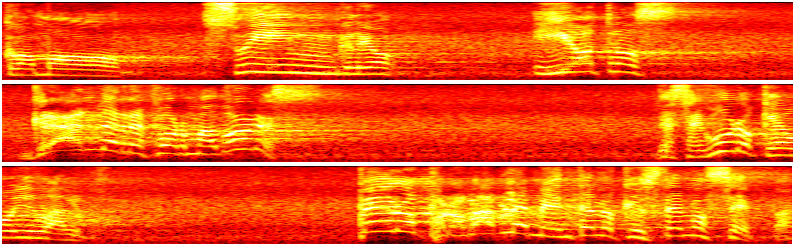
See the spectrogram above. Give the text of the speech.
como Zwinglio y otros grandes reformadores. De seguro que ha oído algo. Pero probablemente lo que usted no sepa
